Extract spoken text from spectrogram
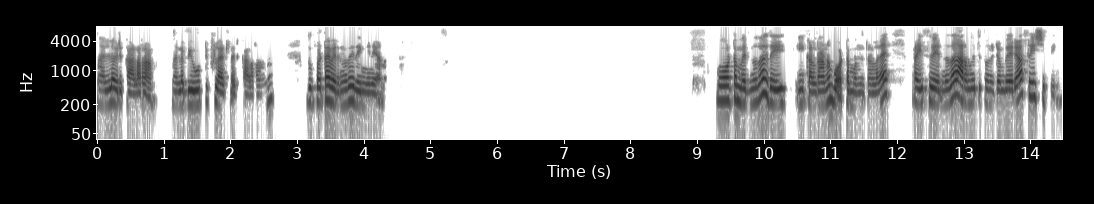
നല്ല ഒരു കളറാണ് നല്ല ബ്യൂട്ടിഫുൾ ആയിട്ടുള്ള ഒരു കളറാണ് ദുപ്പട്ട വരുന്നത് ഇതിങ്ങനെയാണ് ബോട്ടം വരുന്നത് ഇത് ഈ- കളറാണ് ബോട്ടം വന്നിട്ടുള്ളത്. പ്രൈസ് വരുന്നത് അറുന്നൂറ്റി തൊണ്ണൂറ്റൊമ്പത് രൂപ ഫ്രീ ഷിപ്പിംഗ്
